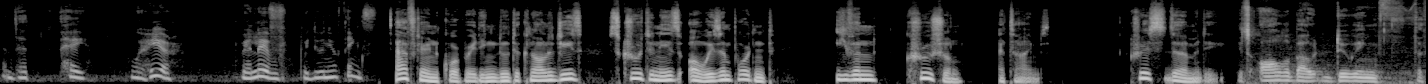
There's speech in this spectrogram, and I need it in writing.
that hey, we're here, we live, we do new things. After incorporating new technologies, scrutiny is always important, even crucial at times. Chris Dermody. It's all about doing the,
